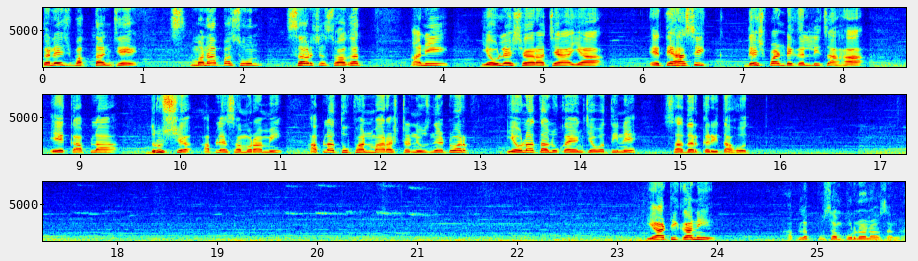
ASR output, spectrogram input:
गणेश भक्तांचे मनापासून सहर्ष स्वागत आणि येवले शहराच्या या ऐतिहासिक देशपांडे गल्लीचा हा एक आपला दृश्य आपल्यासमोर आम्ही आपला तुफान महाराष्ट्र न्यूज नेटवर्क येवला तालुका यांच्या वतीने सादर करीत आहोत. या ठिकाणी आपलं संपूर्ण नाव सांगा.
